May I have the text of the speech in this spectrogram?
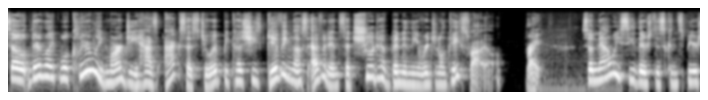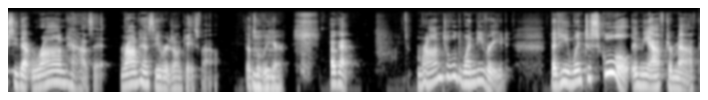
So they're like, well, clearly Margie has access to it because she's giving us evidence that should have been in the original case file. Right. So now we see there's this conspiracy that Ron has it. Ron has the original case file. That's what we Mhm. hear. Okay. Ron told Wendy Reed that he went to school in the aftermath.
